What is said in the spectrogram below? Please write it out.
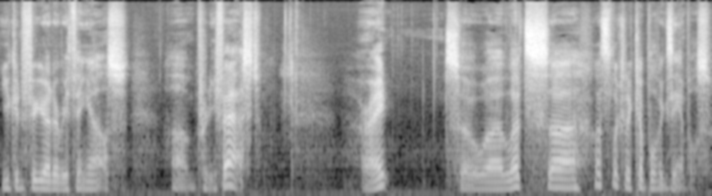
you can figure out everything else um, pretty fast. All right, so uh, let's uh, let's look at a couple of examples.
